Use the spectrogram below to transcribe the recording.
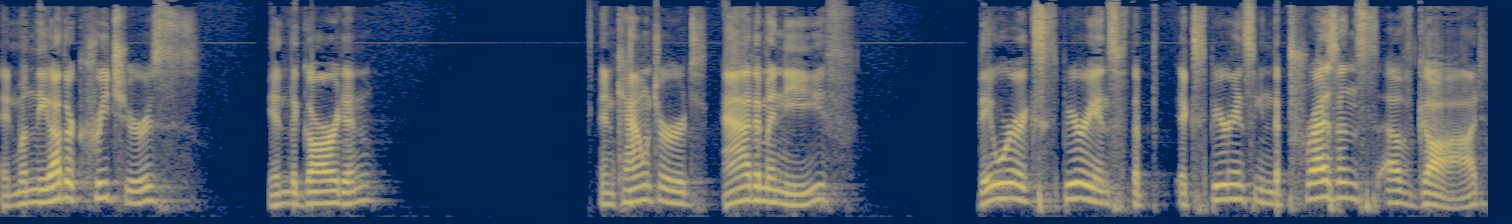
And when the other creatures in the garden encountered Adam and Eve, they were the, experiencing the presence of God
